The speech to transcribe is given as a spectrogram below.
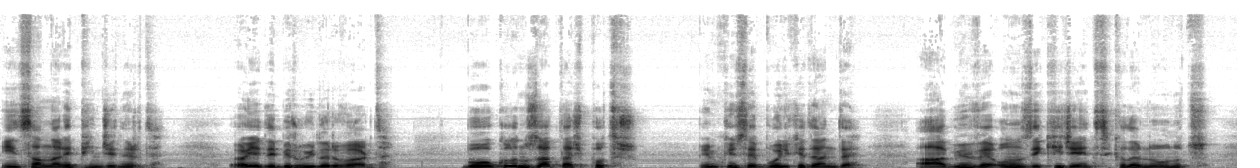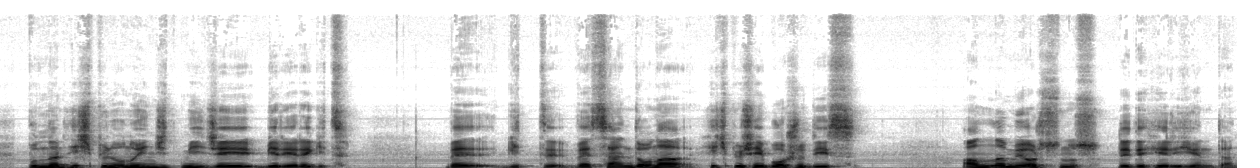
insanlar hep incinirdi. Öyle de bir huyları vardı. Bu okuldan uzaklaş Potter. Mümkünse bu ülkeden de. Abim ve onun zekice entrikalarını unut. Bunların hiçbirinin onu incitmeyeceği bir yere git. Ve gitti ve sen de ona hiçbir şey borçlu değilsin. Anlamıyorsunuz dedi Harry yeniden.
